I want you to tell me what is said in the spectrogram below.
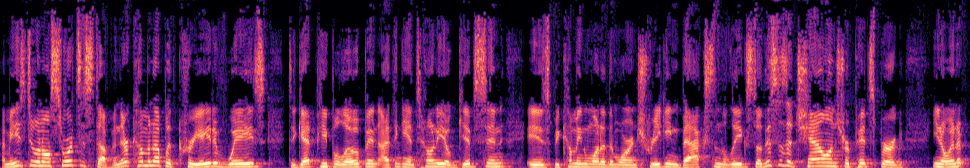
I mean, he's doing all sorts of stuff, and they're coming up with creative ways to get people open. I think Antonio Gibson is becoming one of the more intriguing backs in the league. So this is a challenge for Pittsburgh. You know, in a,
